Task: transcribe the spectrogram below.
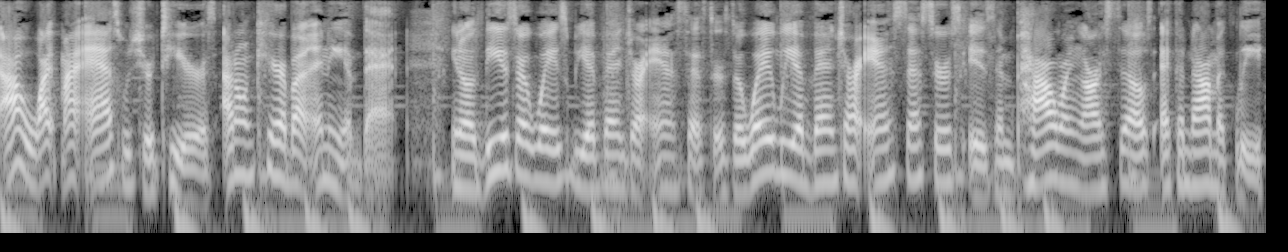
I'll wipe my ass with your tears. I don't care about any of that. You know, these are ways we avenge our ancestors. The way we avenge our ancestors is empowering ourselves economically.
